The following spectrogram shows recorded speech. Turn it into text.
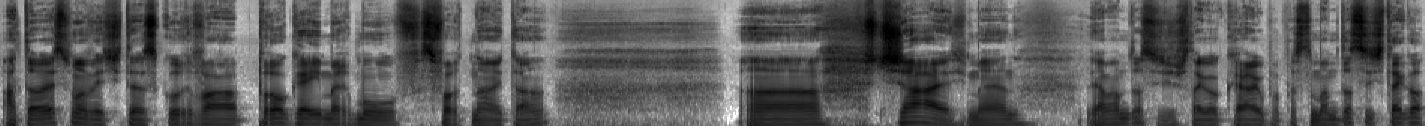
A to jest, mówię ci, to jest kurwa pro-gamer move z Fortnite'a. Uh, cześć, man. Ja mam dosyć już tego kraju, po prostu mam dosyć tego.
